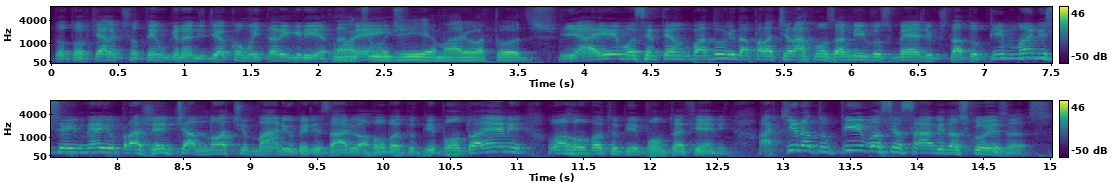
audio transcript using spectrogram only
Dr. Keller, que o senhor tenha um grande dia com muita alegria, tá um bem? ótimo dia, Mário, a todos. E aí, você tem alguma dúvida para tirar com os amigos médicos da Tupi? Mande seu e-mail para a gente, anote mariobelisário.tupi.am ou arroba tupi.fm. Aqui na Tupi você sabe das coisas.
